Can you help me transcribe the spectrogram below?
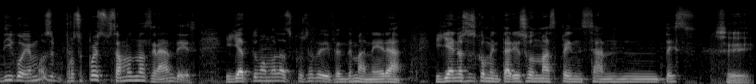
digo, hemos, por supuesto, estamos más grandes y ya tomamos las cosas de diferente manera y ya en esos comentarios son más pensantes. Sí.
